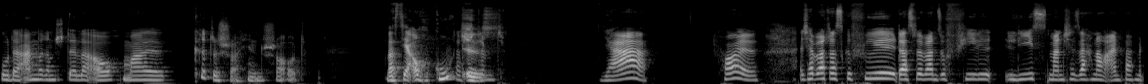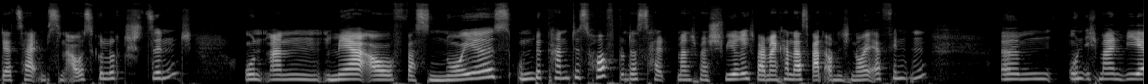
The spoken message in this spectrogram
oder anderen Stelle auch mal kritischer hinschaut. Was ja auch gut das ist. Stimmt. Ja, voll. Ich habe auch das Gefühl, dass wenn man so viel liest, manche Sachen auch einfach mit der Zeit ein bisschen ausgelutscht sind und man mehr auf was Neues, Unbekanntes hofft. Und das ist halt manchmal schwierig, weil man kann das Rad auch nicht neu erfinden. Ähm, und ich meine, wir,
